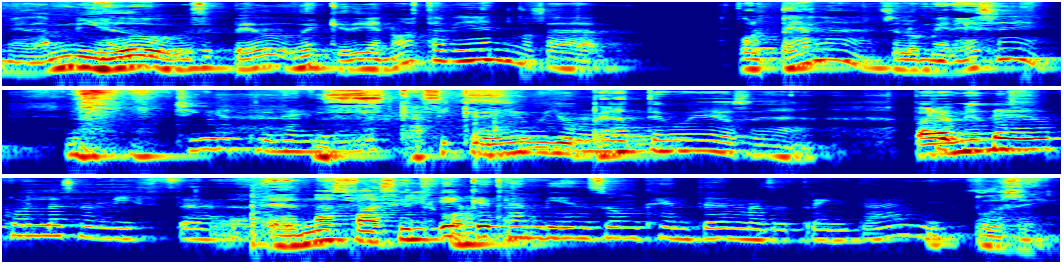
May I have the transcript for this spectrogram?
me da miedo ese pedo de que digan, no, está bien, o sea, golpearla, se lo merece. Chingatela. Casi creo yo, espérate, güey, o sea. Para mí es pedo con las amistades? Es más fácil. Y que también son gente de más de 30 años. Pues sí,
